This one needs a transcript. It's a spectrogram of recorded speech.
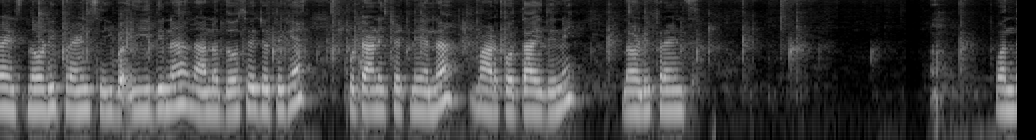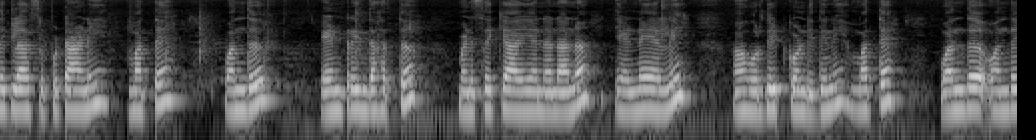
ಫ್ರೆಂಡ್ಸ್, ನೋಡಿ ಫ್ರೆಂಡ್ಸ್ ಇವ ಈ ದಿನ ನಾನು ದೋಸೆ ಜೊತೆಗೆ ಪುಟಾಣಿ ಚಟ್ನಿಯನ್ನು ಮಾಡ್ಕೋತಾ ಇದ್ದೀನಿ. ನೋಡಿ ಫ್ರೆಂಡ್ಸ್, ಒಂದು ಗ್ಲಾಸ್ ಪುಟಾಣಿ ಮತ್ತು ಒಂದು ಎಂಟರಿಂದ ಹತ್ತು ಮೆಣಸೆಕಾಯಿಯನ್ನು ನಾನು ಎಣ್ಣೆಯಲ್ಲಿ ಹುರಿದಿಟ್ಕೊಂಡಿದ್ದೀನಿ. ಮತ್ತು ಒಂದು ಒಂದು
